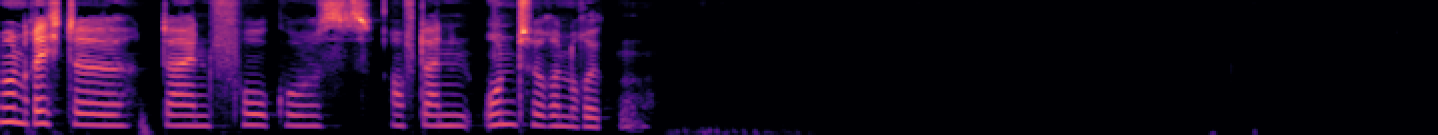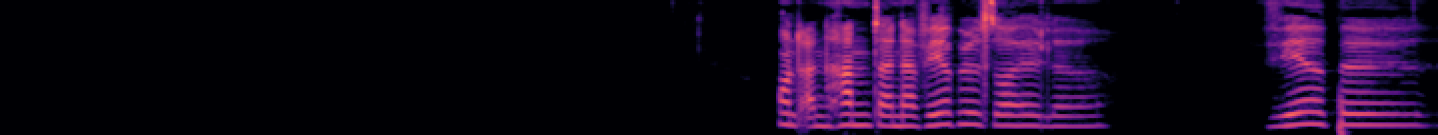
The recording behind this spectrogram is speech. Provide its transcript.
Nun richte deinen Fokus auf deinen unteren Rücken. und anhand deiner Wirbelsäule Wirbel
